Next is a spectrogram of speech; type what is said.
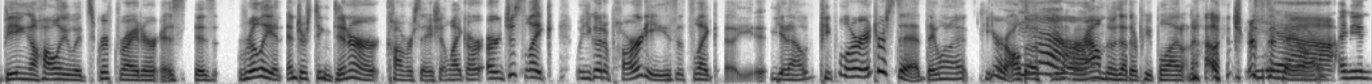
being a Hollywood scriptwriter is is really an interesting dinner conversation like or, or just like when you go to parties it's like uh, you know people are interested they want to hear although yeah. if you're around those other people i don't know how interested yeah. they are i mean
